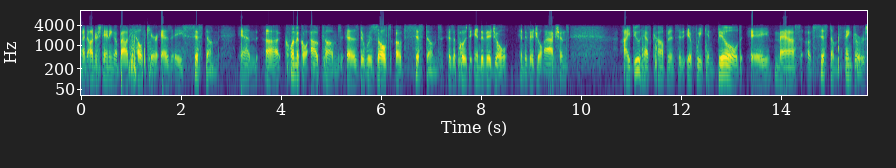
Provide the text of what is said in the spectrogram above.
and understanding about healthcare as a system and uh, clinical outcomes as the result of systems as opposed to individual individual actions. I do have confidence that if we can build a mass of system thinkers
